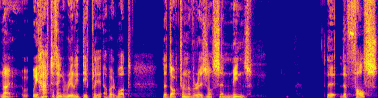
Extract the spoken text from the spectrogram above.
Now, we have to think really deeply about what the doctrine of original sin means. The, the false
